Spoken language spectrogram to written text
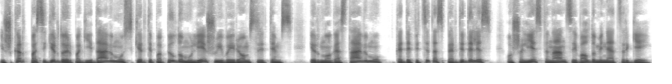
Iškart pasigirdo ir pageidavimų skirti papildomų lėšų įvairioms rytims ir nuogastavimų, kad deficitas per didelis, o šalies finansai valdomi neatsargiai.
